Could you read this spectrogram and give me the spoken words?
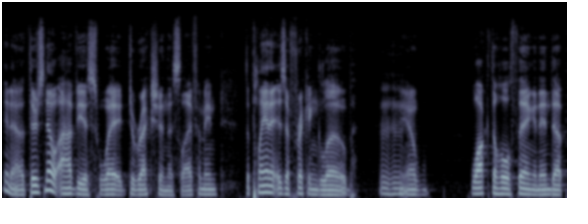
you know, there's no obvious way direction in this life. I mean, the planet is a freaking globe. Mm-hmm. You know, walk the whole thing and end up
